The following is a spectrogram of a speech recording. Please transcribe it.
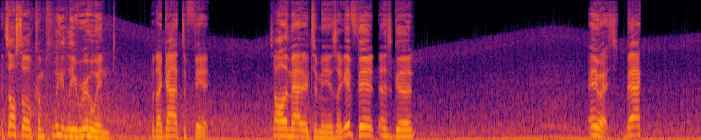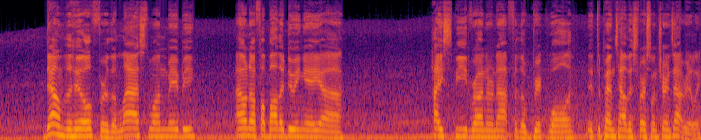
It's also completely ruined, but I got to fit. That's all that mattered to me. Is like it fit. That's good. Anyways, back down the hill for the last one, maybe. I don't know if I'll bother doing a uh, high speed run or not for the brick wall. It depends how this first one turns out, really.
